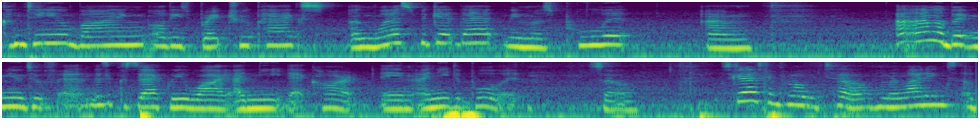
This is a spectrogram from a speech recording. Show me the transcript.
continue buying all these breakthrough packs. Unless we get that, we must pull it. Um, I- I'm a big Mewtwo fan. That's exactly why I need that card, and I need to pull it. So, as you guys can probably tell, my lighting's a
